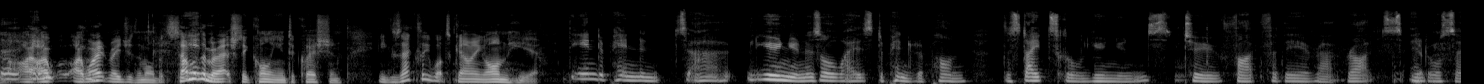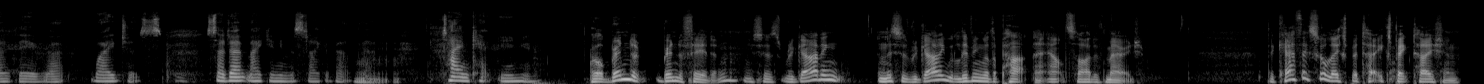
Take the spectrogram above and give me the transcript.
Uh, I, I, I won't read you them all, but some of them are actually calling into question exactly what's going on here. The independent uh, union is always dependent upon the state school unions to fight for their uh, rights and also their uh, wages. So don't make any mistake about that. Tame Cat Union. Well, Brenda Brenda Fairden, he says regarding, and this is regarding living with a partner outside of marriage. The Catholic school expect- expectation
